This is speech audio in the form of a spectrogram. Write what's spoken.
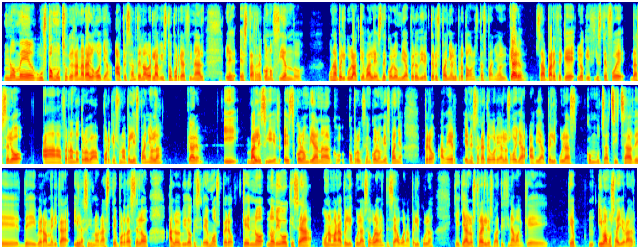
no me gustó mucho que ganara el Goya, a pesar de no haberla visto, porque al final le estás reconociendo una película que vale, es de Colombia, pero director español y protagonista español. Claro. O sea, parece que lo que hiciste fue dárselo a Fernando Trueba porque es una peli española. Claro. Y vale, sí, es, colombiana, coproducción Colombia-España, pero a ver, en esa categoría, los Goya, había películas con mucha chicha de, Iberoamérica y las ignoraste por dárselo al olvido que seremos, pero que no, no digo que sea una mala película, seguramente sea buena película, que ya los trailers vaticinaban que, que íbamos a llorar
